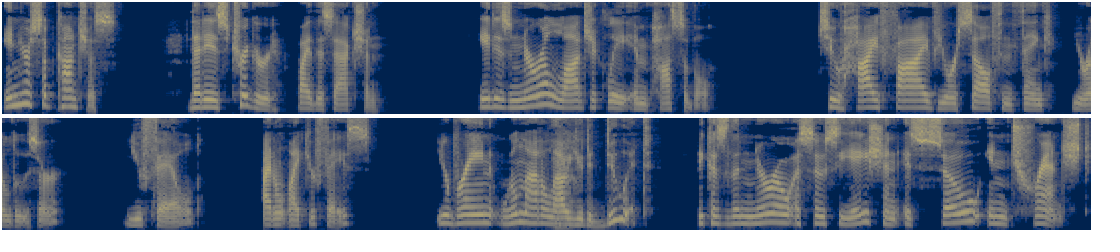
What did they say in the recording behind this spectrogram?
in your subconscious that is triggered by this action. It is neurologically impossible to high five yourself and think you're a loser, you failed, I don't like your face. Your brain will not allow yeah. you to do it because the neuro association is so entrenched.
